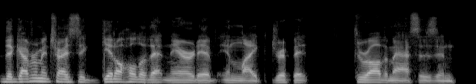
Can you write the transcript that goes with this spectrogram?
the government tries to get a hold of that narrative and like drip it through all the masses and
